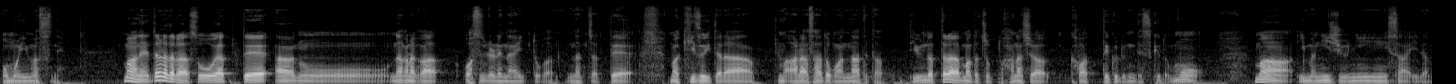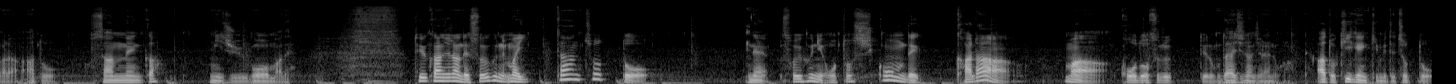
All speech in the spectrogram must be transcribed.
思いますね。まあね、だらだらそうやって、あのー、なかなか忘れられないとかなっちゃって、まあ、気づいたら、まあ、アラサーとかになってたっていうんだったらまたちょっと話は変わってくるんですけども、まあ今22歳だからあと3年か？25までっていう感じなんでそういうふうにまあ一旦ちょっとねそういうふうに落とし込んでからまあ行動するっていうのも大事なんじゃないのかなってあと期限決めてちょっと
